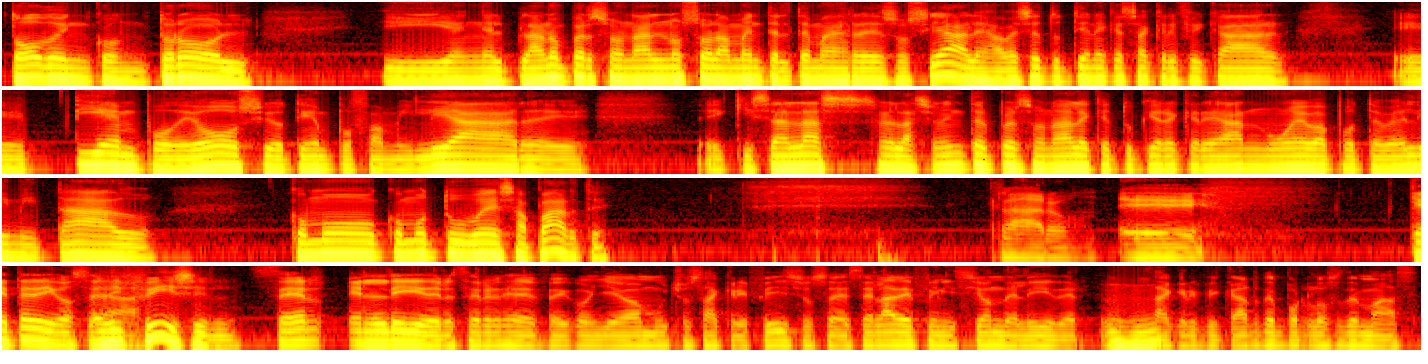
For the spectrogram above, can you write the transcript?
todo en control. Y en el plano personal, no solamente el tema de redes sociales, a veces tú tienes que sacrificar eh, tiempo de ocio, tiempo familiar, eh, eh, quizás las relaciones interpersonales que tú quieres crear nuevas, pues te ves limitado. ¿Cómo, cómo tú ves esa parte? Claro. eh, ¿Qué te digo? O sea, es difícil. Ser el líder, ser el jefe, conlleva mucho sacrificio. O sea, esa es la definición de líder. Sacrificarte por los demás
